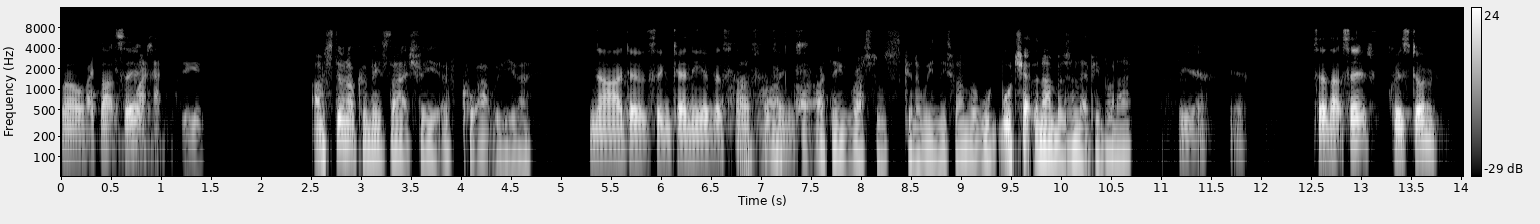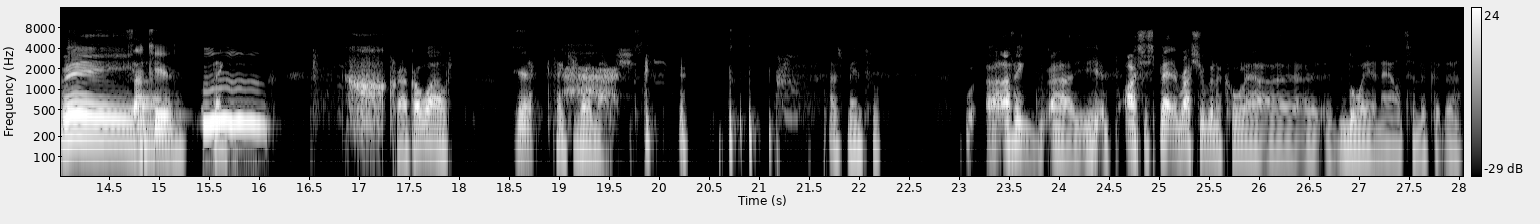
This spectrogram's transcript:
Well, that's it. my hat to you. I'm still not convinced I actually have caught up with you though. No, I don't think any of us have. I think. I, I think Russell's going to win this one, but we'll, we'll check the numbers and let people know. Yeah, yeah. So that's it. Quiz done. Hooray! Thank you. Thank- Woo! crowd go wild. Yeah. Thank you very much. That's mental. I think uh, y- I suspect that Russ, you're going to call out a, a- a lawyer now to look at the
